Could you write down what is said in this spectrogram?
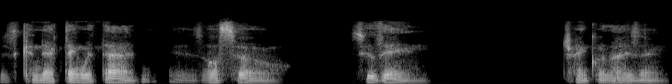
Just connecting with that is also soothing, tranquilizing.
